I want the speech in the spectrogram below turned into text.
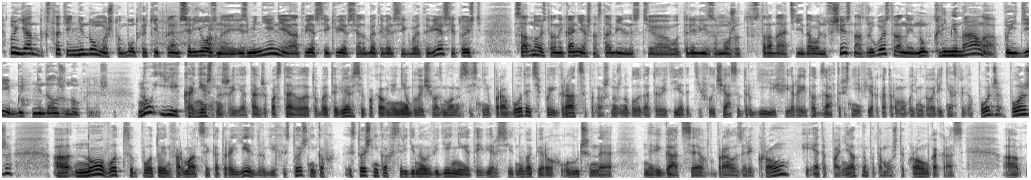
Ну, я, кстати, не думаю, что будут какие-то прям серьезные изменения от версии к версии, от бета-версии к бета-версии. То есть, с одной стороны, конечно, стабильность э, вот, релиза может страдать и довольно существенно, а с другой стороны, ну, криминала, по идее, быть не должно, конечно. Ну и, конечно же, я также поставил эту бета-версию, пока у меня не было еще возможности с ней поработать, поиграться, потому что нужно было готовить и этот Тифлы-час, и другие эфиры, и тот завтрашний эфир, о котором мы будем говорить несколько позже. позже. А, Но вот по той информации, которая есть в других источниках, источниках среди нововведений этой версии, ну, во-первых, улучшенная навигация в браузере Chrome, и это понятно, потому что Chrome как раз а,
